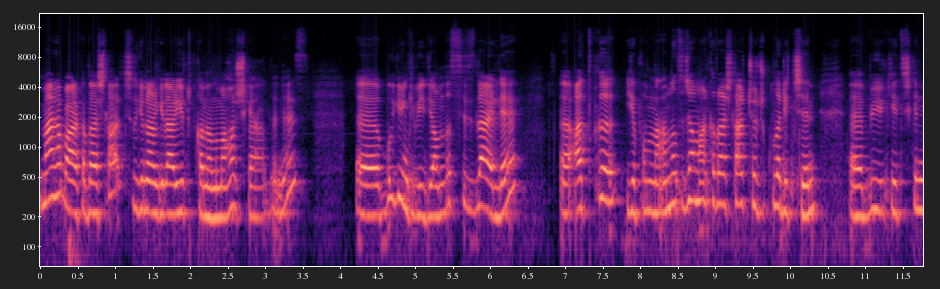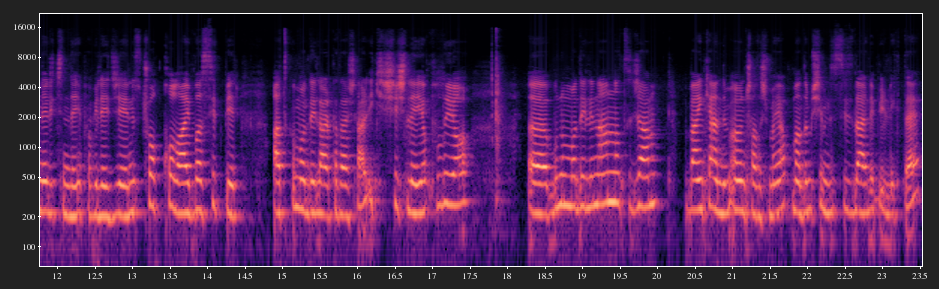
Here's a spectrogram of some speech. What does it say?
Merhaba arkadaşlar. Çılgın Örgüler YouTube kanalıma hoş geldiniz. Ee, bugünkü videomda sizlerle e, atkı yapımını anlatacağım arkadaşlar. Çocuklar için, e, büyük yetişkinler için de yapabileceğiniz çok kolay, basit bir atkı modeli arkadaşlar. İki şişle yapılıyor. Ee, bunun modelini anlatacağım. Ben kendim ön çalışma yapmadım. Şimdi sizlerle birlikte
